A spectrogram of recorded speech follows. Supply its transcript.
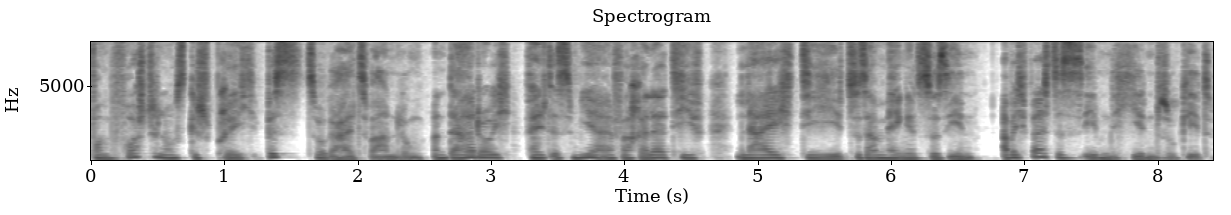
vom Vorstellungsgespräch bis zur Gehaltsverhandlung. Und dadurch fällt es mir einfach relativ leicht, die Zusammenhänge zu sehen. Aber ich weiß, dass es eben nicht jedem so geht.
